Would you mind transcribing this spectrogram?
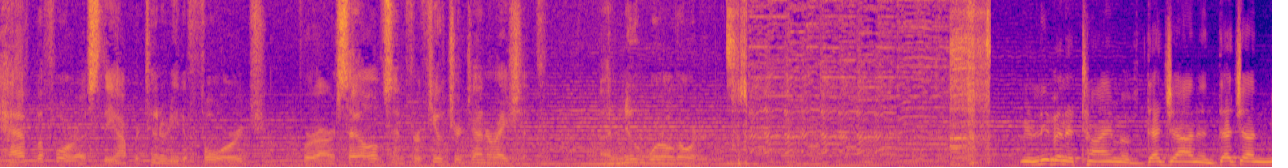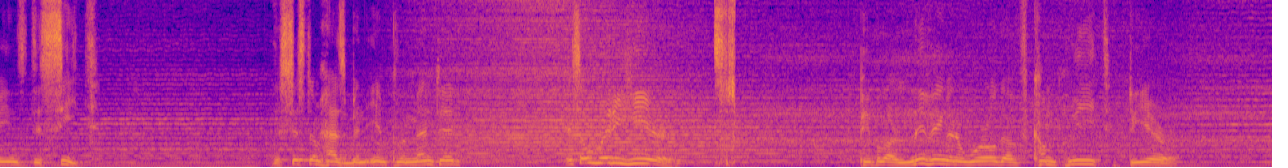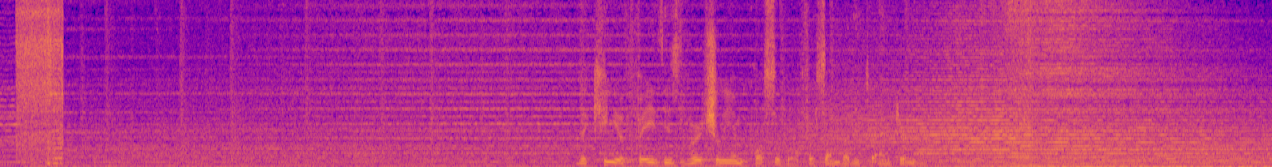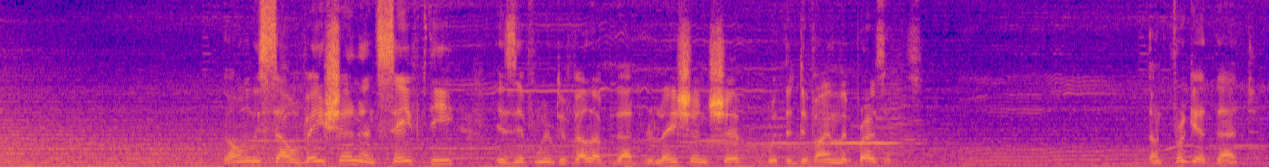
have before us the opportunity to forge for ourselves and for future generations a new world order. We live in a time of Dajjal and Dajjal means deceit. The system has been implemented, it's already here. People are living in a world of complete fear. The key of faith is virtually impossible for somebody to enter now. The only salvation and safety is if we develop that relationship with the Divinely Presence. Don't forget that.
